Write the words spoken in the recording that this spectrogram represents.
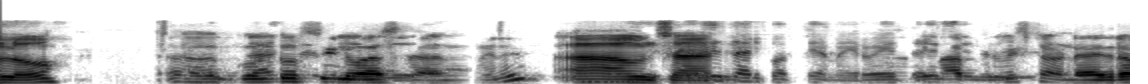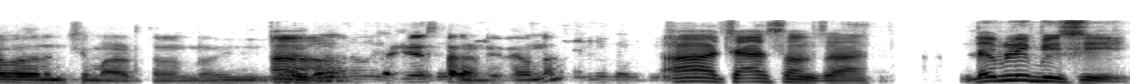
హలో. గుంటూరు శ్రీనివాస్ అవును సార్. అండి హైదరాబాద్ నుంచి మాట్లాడుతున్నాను. చేస్తారండి ఇదేమన్నా చేస్తాం సార్. డబ్ల్యూబీసీ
